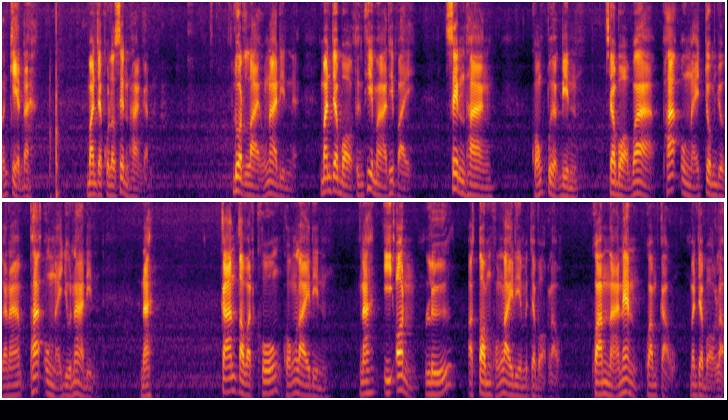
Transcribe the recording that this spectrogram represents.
สังเกตนะ มันจะคนละเส้นทางกัน ลวดลายของหน้าดินเนี่ย มันจะบอกถึงที่มาที่ไป เส้นทางของเปลือกดิน จะบอกว่าพระองค์ไหนจมอยู่กับน้ำพระองค์ไหนอยู่หน้าดินนะการตวัดโค้งของลายดินนะอีออน หรืออะตอมของลายดินมันจะบอกเรา ความหนาแน่นความเก่ามันจะบอกเรา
